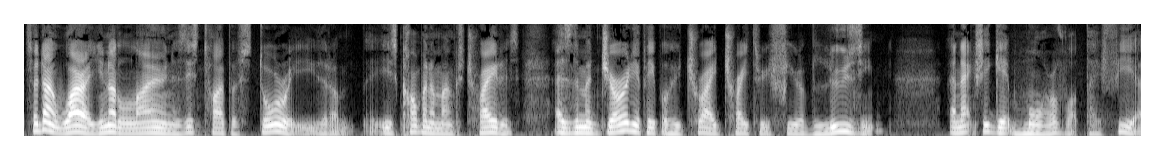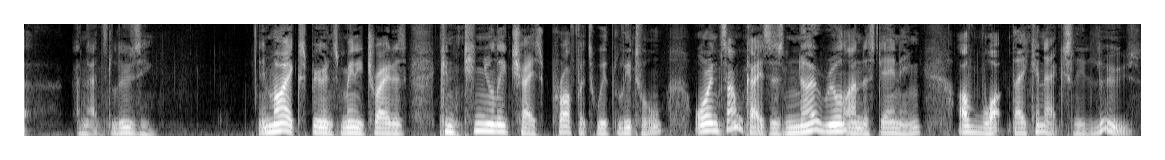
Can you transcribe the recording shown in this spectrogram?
So don't worry, you're not alone as this type of story that is common amongst traders, as the majority of people who trade trade through fear of losing and actually get more of what they fear, and that's losing. In my experience, many traders continually chase profits with little, or in some cases, no real understanding of what they can actually lose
